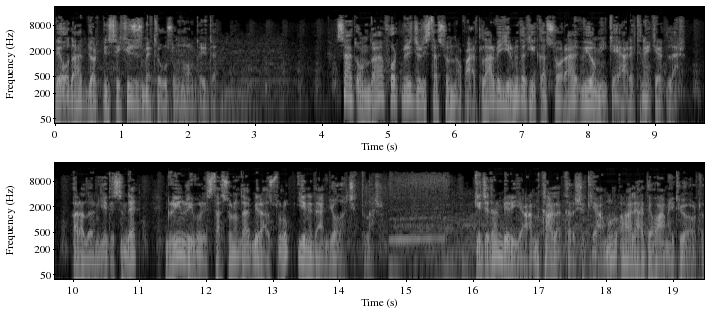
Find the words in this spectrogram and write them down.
ve o da 4800 metre uzunluğundaydı. Saat 10'da Fort Bridger istasyonuna vardılar ve 20 dakika sonra Wyoming eyaletine girdiler. Aralığın 7'sinde Green River istasyonunda biraz durup yeniden yola çıktılar. Geceden beri yağan karla karışık yağmur hala devam ediyordu.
